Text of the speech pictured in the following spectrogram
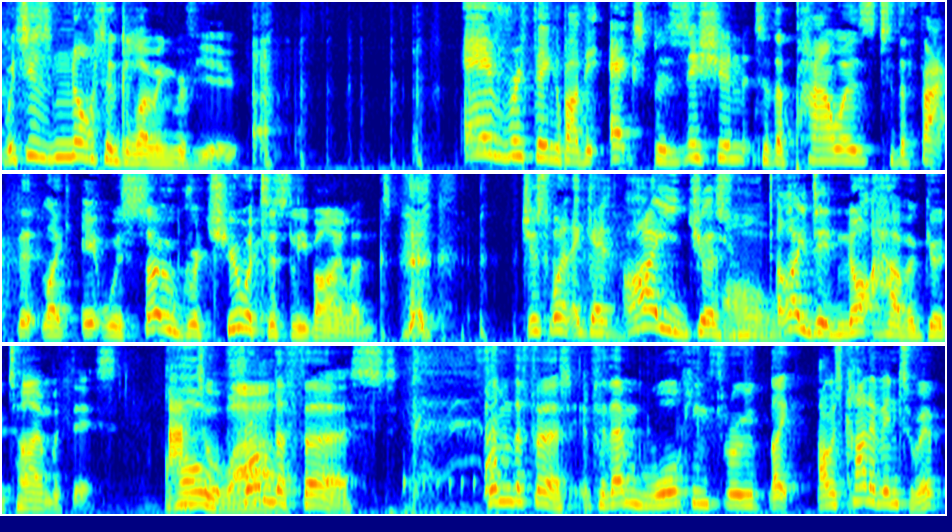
which is not a glowing review. Everything about the exposition to the powers to the fact that like it was so gratuitously violent just went again. I just Oh. I did not have a good time with this Oh, at Oh, all wow. from the first. From the first, for them walking through, like I was kind of into it.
